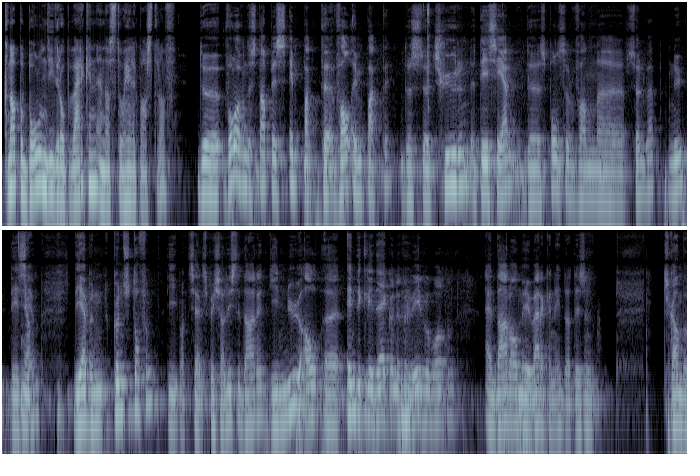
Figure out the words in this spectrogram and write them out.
Knappe bollen die erop werken, en dat is toch eigenlijk wel straf. De volgende stap is impact, eh, valimpact. Dus het schuren, het DCM, de sponsor van eh, Sunweb nu, DCM, Ja. die hebben kunststoffen, die, want zijn specialisten daarin, die nu al eh, in de kledij kunnen verweven worden en daar al mee werken. Hè. Dat is een, ze gaan de,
